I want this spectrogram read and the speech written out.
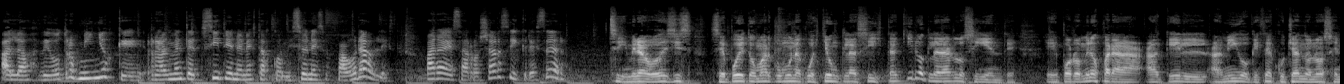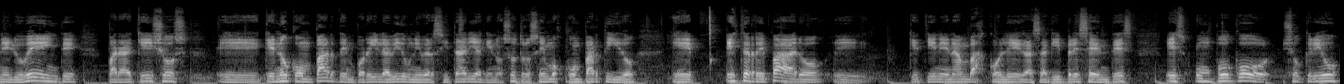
a las de otros niños que realmente sí tienen estas condiciones favorables para desarrollarse y crecer. Sí, mira, vos decís, se puede tomar como una cuestión clasista. Quiero aclarar lo siguiente, eh, por lo menos para aquel amigo que está escuchándonos en el U20, para aquellos eh, que no comparten por ahí la vida universitaria que nosotros hemos compartido, eh, este reparo que tienen ambas colegas aquí presentes es un poco, yo creo,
